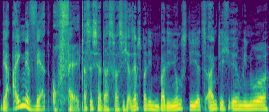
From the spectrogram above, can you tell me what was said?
der eigene Wert auch fällt. Das ist ja das, was ich, selbst bei den, bei den Jungs, die jetzt eigentlich irgendwie nur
